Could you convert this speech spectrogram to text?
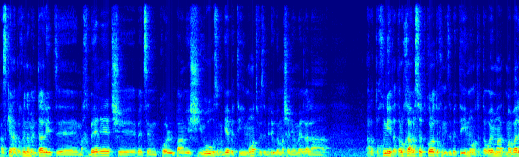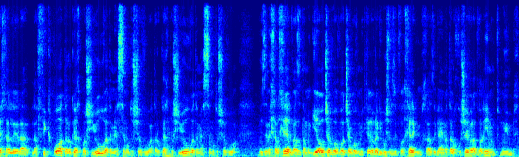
אז כן, התוכנית המנטלית זה מחברת, שבעצם כל פעם יש שיעור, זה מגיע בטעימות, וזה בדיוק גם מה שאני אומר על, ה, על התוכנית. אתה לא חייב לעשות את כל התוכנית, זה בטעימות. אתה רואה מה, מה בא לך להפיק פה, אתה לוקח פה שיעור ואתה מיישם אותו שבוע. אתה לוקח פה שיעור ואתה מיישם אותו שבוע. וזה מחלחל, ואז אתה מגיע עוד שבוע ועוד שבוע ומתקרב לגיבוש, וזה כבר חלק ממך, זה גם אם אתה לא חושב על הדברים, הם תמוהים בך.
